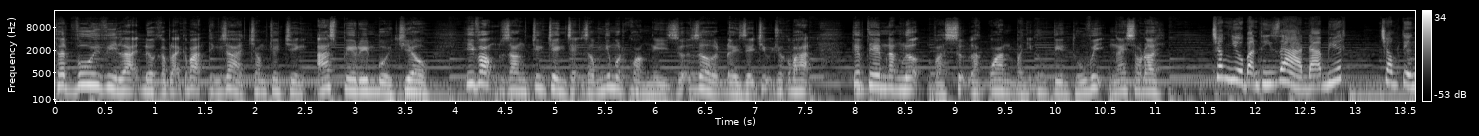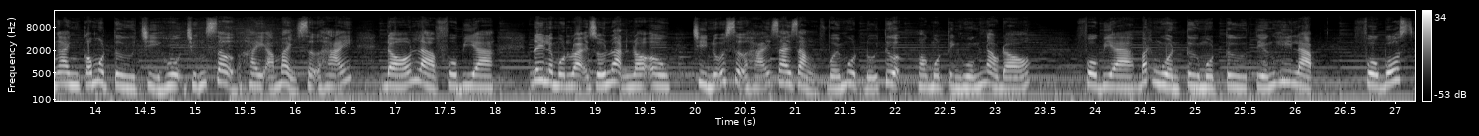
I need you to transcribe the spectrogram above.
Thật vui vì lại được gặp lại các bạn thính giả trong chương trình Aspirin buổi chiều. Hy vọng rằng chương trình sẽ giống như một khoảng nghỉ giữa giờ đầy dễ chịu cho các bạn, tiếp thêm năng lượng và sự lạc quan và những thông tin thú vị ngay sau đây. Chắc nhiều bạn thính giả đã biết trong tiếng Anh có một từ chỉ hội chứng sợ hay ám ảnh sợ hãi, đó là phobia. Đây là một loại rối loạn lo âu, chỉ nỗi sợ hãi dai dẳng với một đối tượng hoặc một tình huống nào đó. Phobia bắt nguồn từ một từ tiếng Hy Lạp, phobos,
